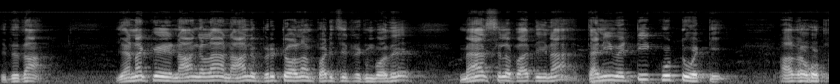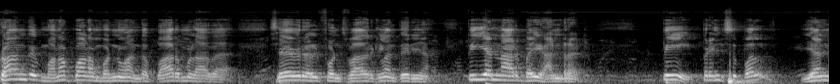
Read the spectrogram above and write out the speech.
இதுதான். எனக்கு நாங்கள்லாம் நானும் பிரிட்டோலாம் படிச்சுட்டு இருக்கும்போது மேத்ஸில் பார்த்தீங்கன்னா தனி வட்டி கூட்டு வட்டி. அதை உட்காந்து மனப்பாடம் பண்ணுவோம் அந்த ஃபார்முலாவை சேவியர் அல்ஃபோன்ஸ் ஃபாதருக்கெலாம் தெரியும். PNR by hundred P principal N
